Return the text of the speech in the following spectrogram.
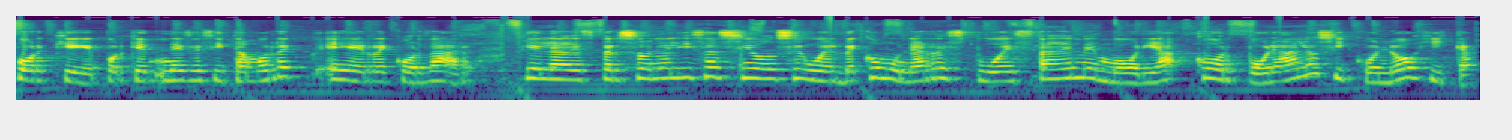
Porque necesitamos eh, recordar que la despersonalización se vuelve como una respuesta de memoria corporal o psicológica.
